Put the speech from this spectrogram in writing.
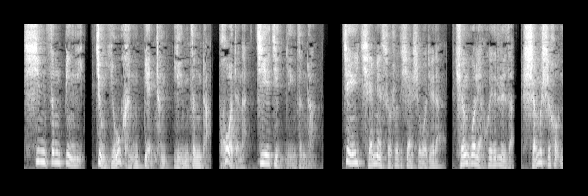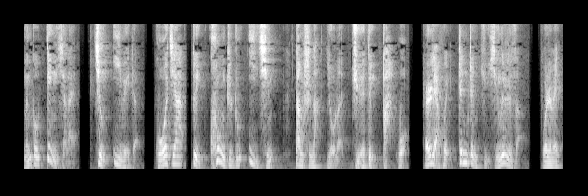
新增病例就有可能变成零增长，或者呢接近零增长。鉴于前面所说的现实，我觉得全国两会的日子什么时候能够定下来，就意味着国家对控制住疫情，当时呢有了绝对把握。而两会真正举行的日子，我认为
